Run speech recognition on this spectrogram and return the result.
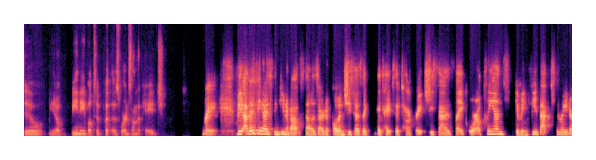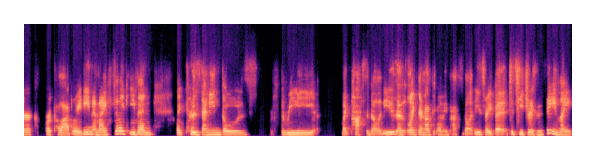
to you know being able to put those words on the page. Right. The other thing I was thinking about Stella's article, and she says like the types of talk, right? She says like oral plans, giving feedback to the writer, or collaborating. And I feel like even like presenting those three like possibilities and like they're not the only possibilities right but to teachers and saying like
